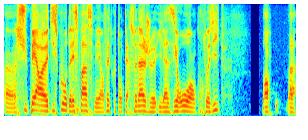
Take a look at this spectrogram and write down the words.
un super euh, discours de l'espace, mais en fait que ton personnage, euh, il a zéro en courtoisie, bon, voilà.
